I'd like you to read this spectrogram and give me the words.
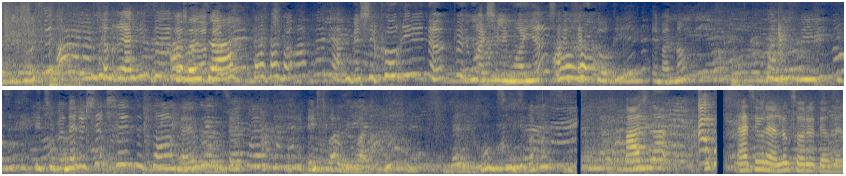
Bah, tu toi aussi, oh là là, je viens de réaliser. Ah, je, me rappelle, je me rappelle, elle est arrivée chez Corinne, un peu de moi chez les moyens, chez maîtresse Corinne, et maintenant, dans les films. Et tu venais le chercher, c'est ça Ben oui, tout à fait. Et toi, oui, voilà. Vous avez grandi, c'est pas possible. आज ना ऐसे हो रहे हैं लोग सो रहे होते हैं उधर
